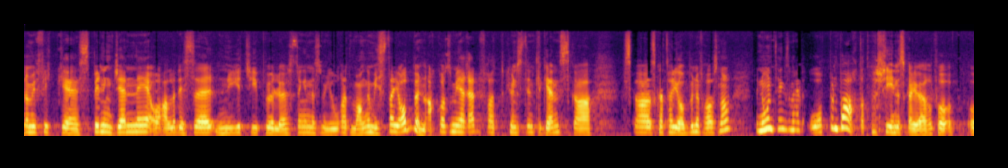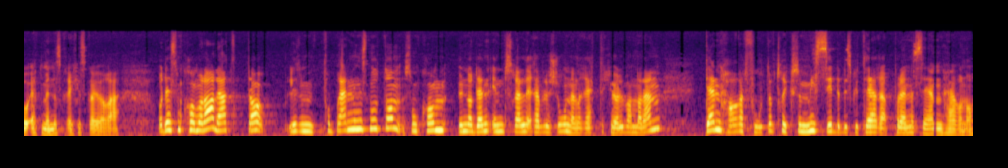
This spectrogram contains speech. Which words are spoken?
når vi fikk eh, Spinning Jenny og alle disse nye typer løsningene som gjorde at mange mista jobben, akkurat som vi er redd for at kunstig intelligens skal, skal, skal, ta jobbene fra oss nå. Det er noen ting som er helt åpenbart at maskiner skal gjøre, på, og at mennesker ikke skal gjøre. Og det som kommer da, det er at da liksom, forbrenningsmotoren som kom under den industrielle revolusjonen, eller rett til den, den har et fotavtrykk som vi sitter og diskuterer på denne scenen her og nå.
